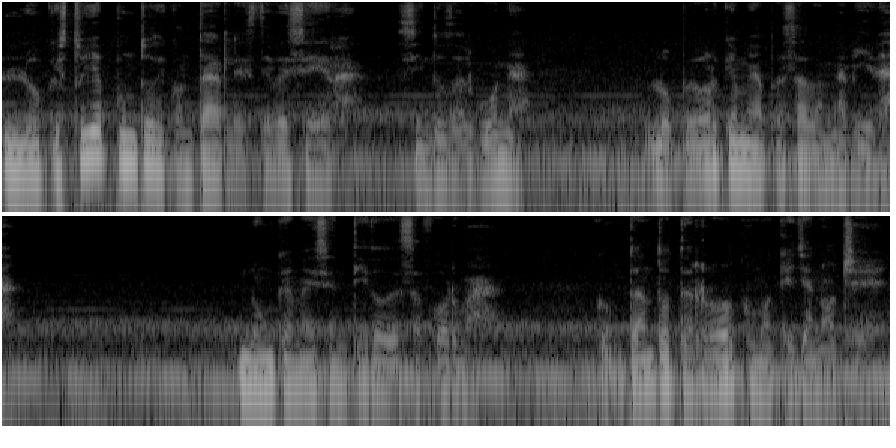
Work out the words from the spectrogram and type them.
Lo que estoy a punto de contarles debe ser, sin duda alguna, lo peor que me ha pasado en la vida. Nunca me he sentido de esa forma, con tanto terror como aquella noche.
